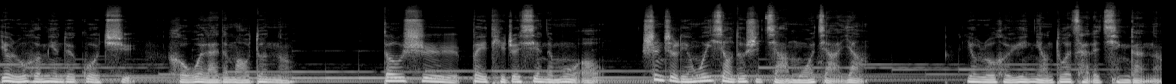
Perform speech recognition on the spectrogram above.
又如何面对过去和未来的矛盾呢？都是被提着线的木偶，甚至连微笑都是假模假样。又如何酝酿多彩的情感呢？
